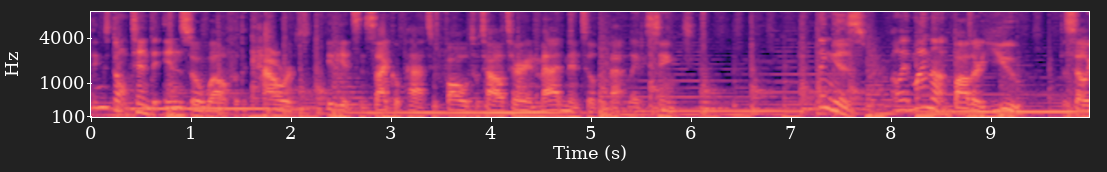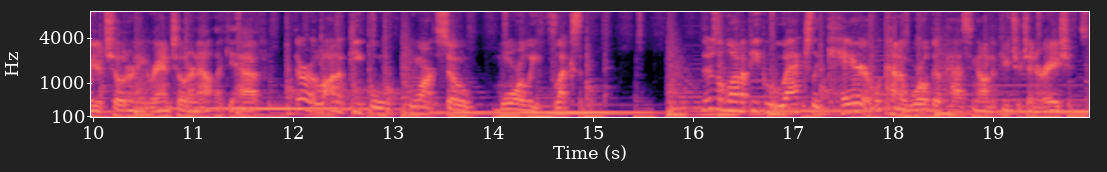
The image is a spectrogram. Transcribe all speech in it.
things don't tend to end so well for the cowards, idiots, and psychopaths who follow totalitarian madmen until the fat lady sings. The thing is, while it might not bother you to sell your children and grandchildren out like you have, there are a lot of people who aren't so morally flexible. There's a lot of people who actually care what kind of world they're passing on to future generations.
